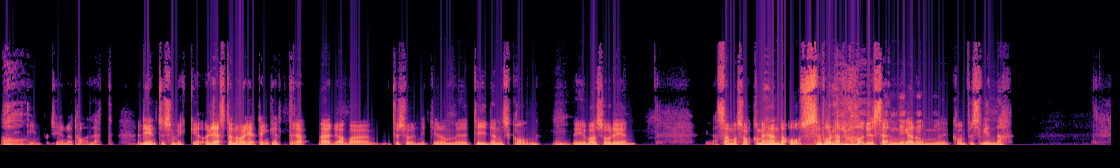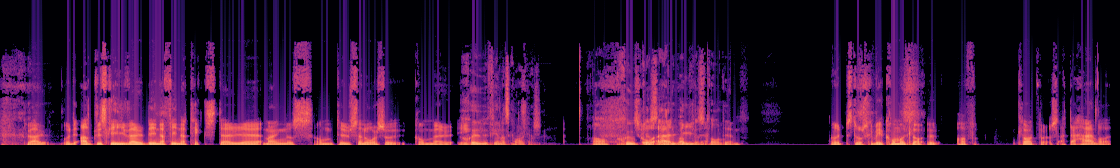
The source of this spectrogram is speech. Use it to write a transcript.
Ja. Lite in på 300-talet. Det är inte så mycket. Och resten har helt enkelt, ja, det har bara försvunnit genom eh, tidens gång. Mm. Det är ju bara så det är. Samma sak kommer hända oss, våra radiosändningar, de kommer försvinna. Tyvärr. Och det, allt vi skriver, dina fina texter, eh, Magnus, om tusen år så kommer... Sju finnas kvar kanske. Ja, 7 Så plus 11 plus livet. 12. Och då ska vi komma klar, ha f- klart för oss att det här var,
